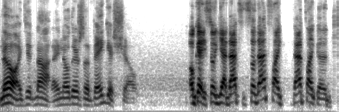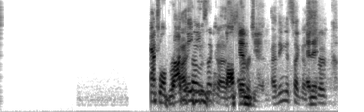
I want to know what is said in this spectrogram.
No, I did not. I know there's a Vegas show. Okay, so yeah, that's so that's like that's like a Actual I Broadway was musical. like a. MJ. I think it's like a And it- cirque.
